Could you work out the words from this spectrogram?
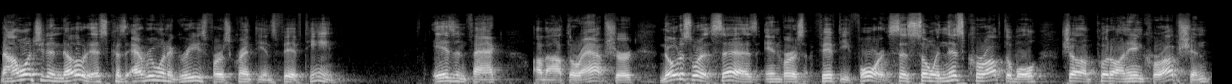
Now I want you to notice, because everyone agrees 1 Corinthians 15, is in fact about the rapture. Notice what it says in verse 54. It says, So when this corruptible shall have put on incorruption,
